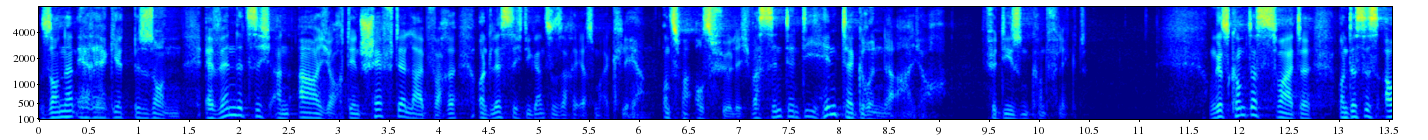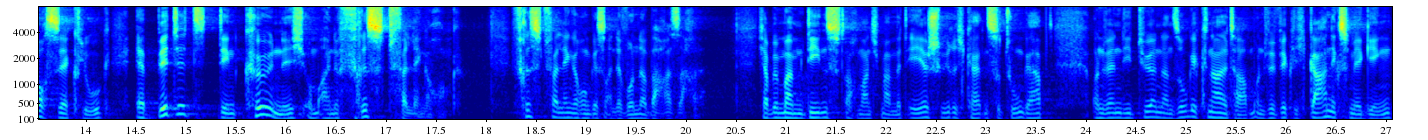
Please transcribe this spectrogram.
sondern er reagiert besonnen. Er wendet sich an Arjoch, den Chef der Leibwache, und lässt sich die ganze Sache erstmal erklären. Und zwar ausführlich. Was sind denn die Hintergründe, Arjoch, für diesen Konflikt? Und jetzt kommt das Zweite, und das ist auch sehr klug. Er bittet den König um eine Fristverlängerung. Fristverlängerung ist eine wunderbare Sache. Ich habe in meinem Dienst auch manchmal mit Eheschwierigkeiten zu tun gehabt. Und wenn die Türen dann so geknallt haben und wir wirklich gar nichts mehr gingen,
